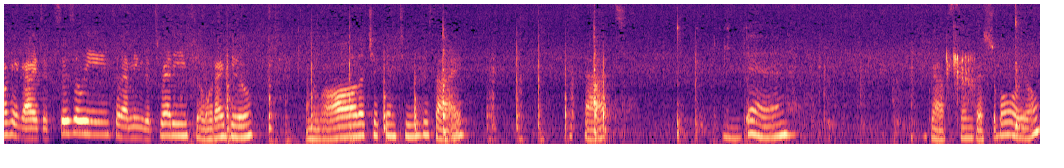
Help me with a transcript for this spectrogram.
Okay guys, it's sizzling, so that means it's ready. So what I do, I move all the chicken to the side, that. And then grab some vegetable oil,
